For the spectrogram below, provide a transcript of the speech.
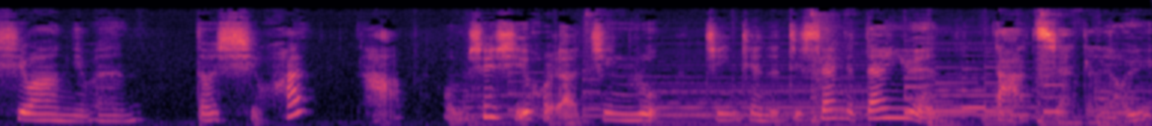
希望你们都喜欢。好，我们休息一会儿，要进入今天的第三个单元——大自然的疗愈。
